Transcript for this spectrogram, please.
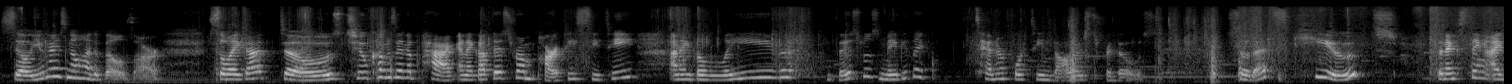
So you guys know how the bells are. So i got those. Two comes in a pack and i got this from party city and i believe this was maybe like 10 or 14 dollars for those. So that's cute. The next thing i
